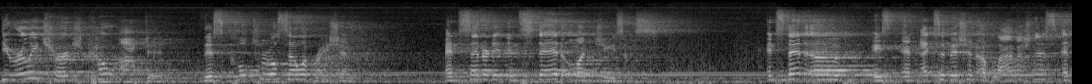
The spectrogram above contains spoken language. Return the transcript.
The early church co opted this cultural celebration and centered it instead on Jesus. Instead of a, an exhibition of lavishness and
